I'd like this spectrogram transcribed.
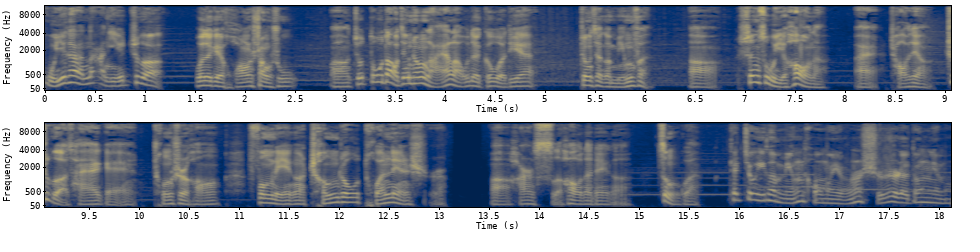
古一看，那你这我得给皇上上书啊，就都到京城来了，我得给我爹争下个名分啊。申诉以后呢，哎，朝廷这才给崇世恒封了一个成州团练使，啊，还是死后的这个赠官。这就一个名头吗，有什么实质的东西吗？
